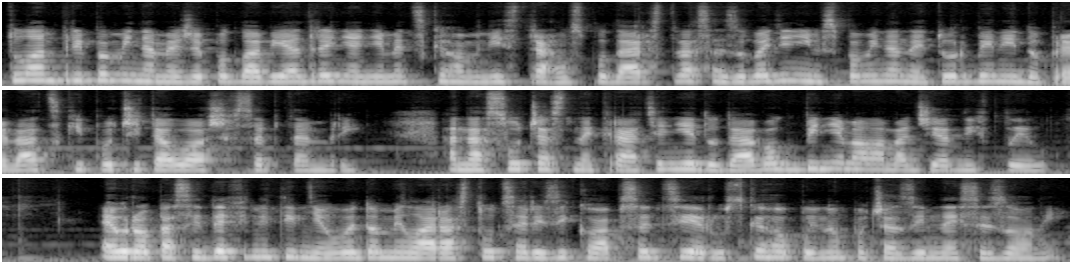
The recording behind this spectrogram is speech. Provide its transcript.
Tu len pripomíname, že podľa vyjadrenia nemeckého ministra hospodárstva sa s uvedením spomínanej turbíny do prevádzky počítalo až v septembri a na súčasné krátenie dodávok by nemala mať žiadny vplyv. Európa si definitívne uvedomila rastúce riziko absencie ruského plynu počas zimnej sezóny.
